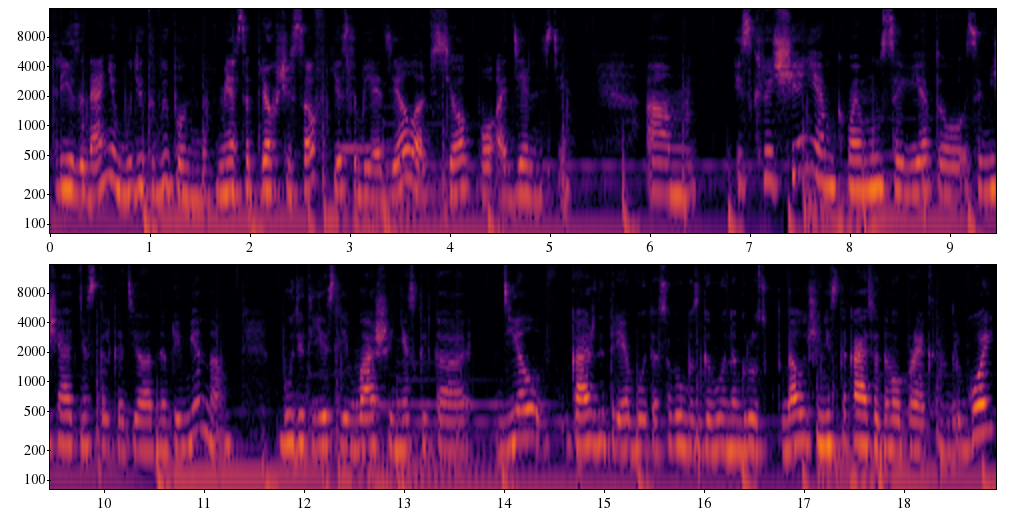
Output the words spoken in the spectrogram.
три задания будет выполнено вместо трех часов, если бы я делала все по отдельности. Um, исключением к моему совету совмещать несколько дел одновременно будет, если ваши несколько дел каждый требует особую мозговую нагрузку. Тогда лучше не скакать с одного проекта на другой,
